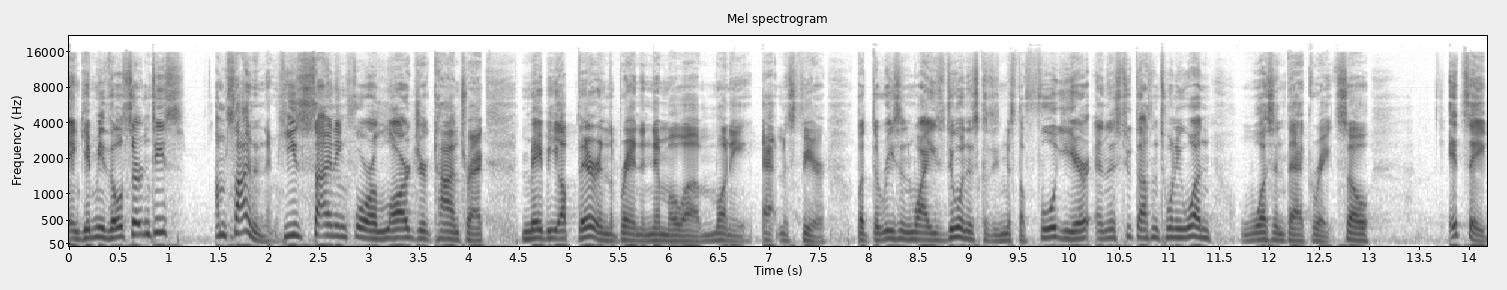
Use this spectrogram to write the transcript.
and give me those certainties, I'm signing him. He's signing for a larger contract, maybe up there in the Brandon Nimmo uh, money atmosphere. But the reason why he's doing this because he missed a full year, and this 2021 wasn't that great. So it's a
